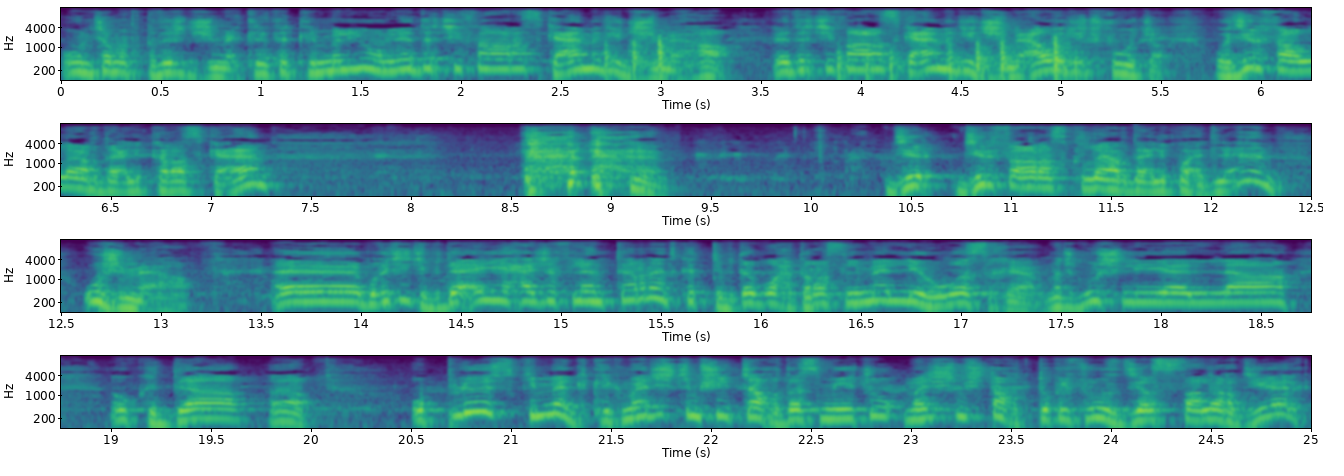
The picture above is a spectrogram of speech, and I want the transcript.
وانت ما تقدرش تجمع 3 المليون. إلا درتي فيها راسك عام غادي تجمعها. إلا درتي فيها راسك عام غادي تجمعها وغادي تفوتها. ودير فيها الله يرضي عليك راسك عام. دير دير فيها راسك الله يرضي عليك واحد العام وجمعها. أه بغيتي تبدا أي حاجة في الانترنت كتبدا بواحد راس المال اللي هو صغير. ما تقولش لي لا وكذا أه. و plus كما قلت لك ما غاديش تمشي تاخذ سميتو ما غاديش تمشي تاخذ دوك الفلوس ديال ال salaire ديالك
